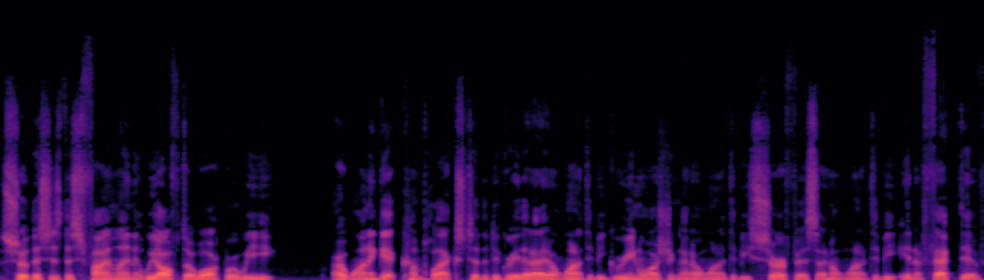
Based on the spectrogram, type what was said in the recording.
so this is this fine line that we all have to walk where we I want to get complex to the degree that I don't want it to be greenwashing. I don't want it to be surface. I don't want it to be ineffective.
